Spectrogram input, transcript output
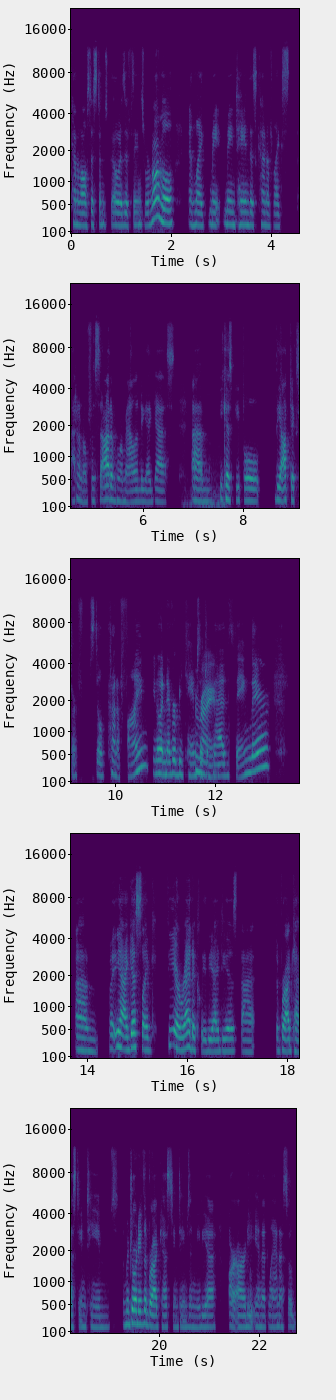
kind of all systems go as if things were normal and like ma- maintain this kind of like i don't know facade of normality i guess um, because people the optics are still kind of fine you know it never became such right. a bad thing there um, but yeah i guess like theoretically the idea is that the broadcasting teams the majority of the broadcasting teams and media are already in atlanta so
